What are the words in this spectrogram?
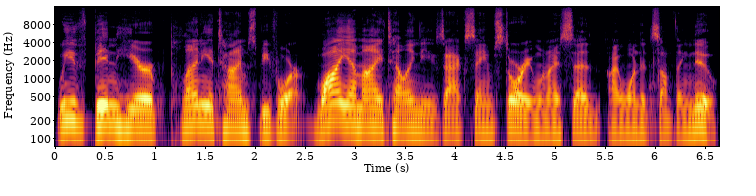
We've been here plenty of times before. Why am I telling the exact same story when I said I wanted something new?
